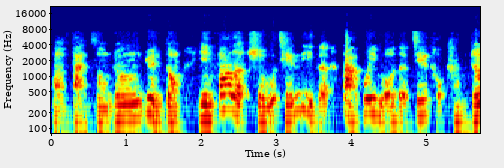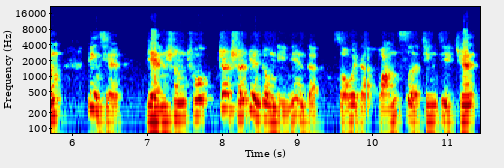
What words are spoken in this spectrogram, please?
呃反送中运动，引发了史无前例的大规模的街头抗争，并且衍生出支持运动理念的所谓的黄色经济圈。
